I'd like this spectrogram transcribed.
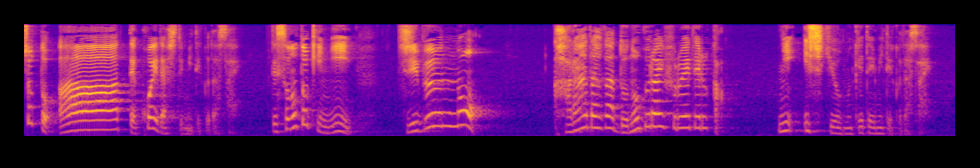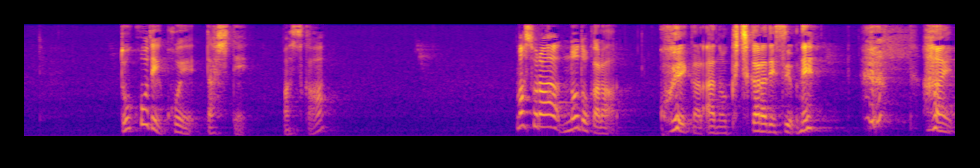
ちょっとあーって声出してみてください。で、その時に自分の体がどのぐらい震えてるかに意識を向けてみてください。どこで声出してますか？まあ、そら、喉から、声から、あの、口からですよね。はい。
